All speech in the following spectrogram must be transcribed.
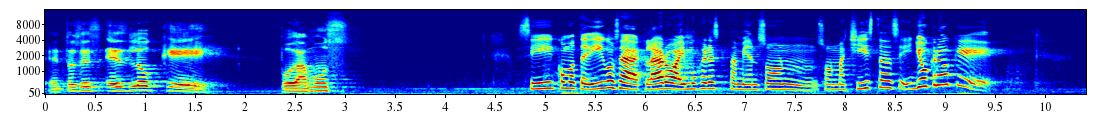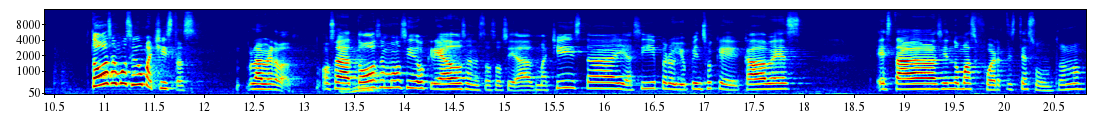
Entonces, es lo que podamos. Sí, como te digo, o sea, claro, hay mujeres que también son, son machistas. Y yo creo que todos hemos sido machistas, la verdad. O sea, todos hemos sido criados en esta sociedad machista y así, pero yo pienso que cada vez está siendo más fuerte este asunto, ¿no?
